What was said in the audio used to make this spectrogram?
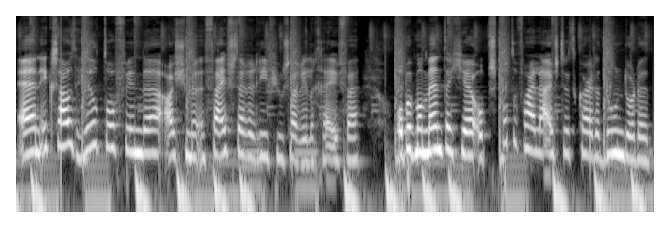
En ik zou het heel tof vinden als je me een 5 sterren review zou willen geven op het moment dat je op Spotify luistert, kan je dat doen door de,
